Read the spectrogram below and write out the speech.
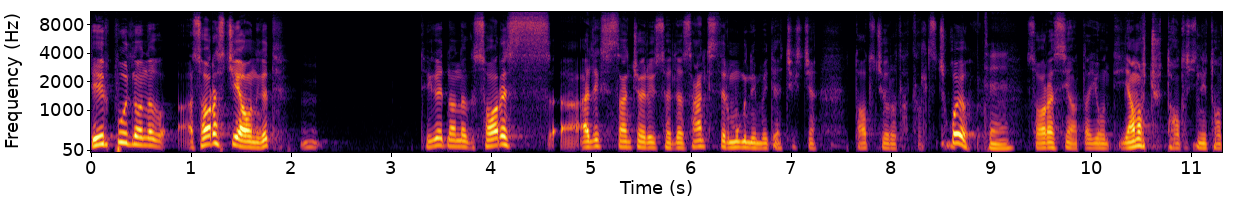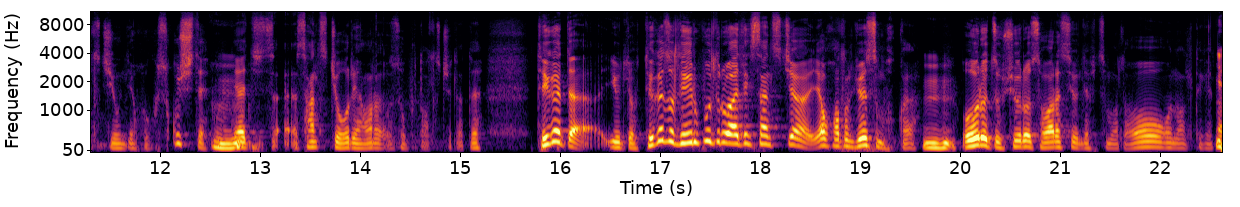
Ливерпул нэг Сорос чи явна гэд. Тэгээд нэг Сорос Алекс Санч хоёрыг солио Санчес тэр мөнгө нэмээд яачих чинь доодч өрөө татгалцчихгүй юу? Соросын одоо юунд ямар ч тоглогчны тоглогч юунд явахыг хүсэхгүй штэ. Яаж Санчес ч өөр ямар супер тоглогч байлаа тий. Тэгээд юу лөө. Тэгээс бол Ливерпул руу Александр ч явах боломж байсан бохоггүй. Өөрөө зөвшөөрөө Суарес юунд явцсан бол ууг нь бол тэгээд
